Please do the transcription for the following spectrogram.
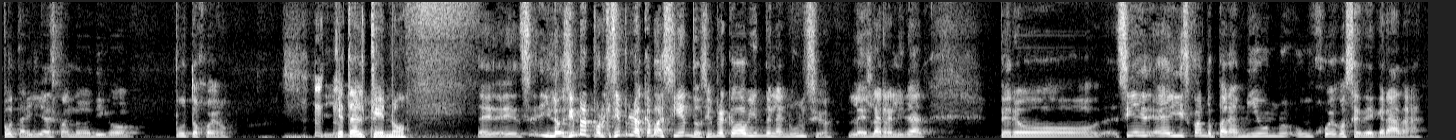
puta, ahí es cuando digo, puto juego. Y, ¿Qué tal que no? Eh, y lo, siempre, porque siempre lo acabo haciendo, siempre acabo viendo el anuncio, es la realidad. Pero sí, ahí es cuando para mí un, un, juego se degrada,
